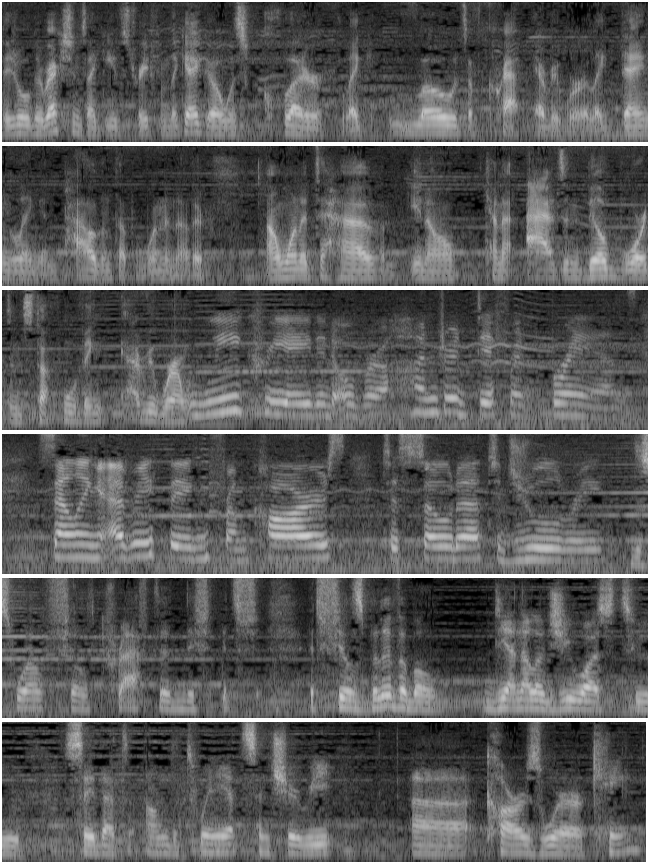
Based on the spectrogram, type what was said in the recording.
visual directions I gave straight from the get-go was clutter, like loads of crap everywhere, like dangling and piled on top of one another. I wanted to have, you know, kind of ads and billboards and stuff moving everywhere. We created over a hundred different brands selling everything from cars to soda to jewelry. This world feels crafted, it's, it feels believable. The analogy was to say that on the 20th century, uh, cars were king,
